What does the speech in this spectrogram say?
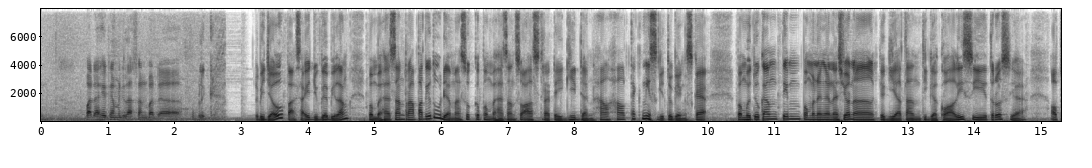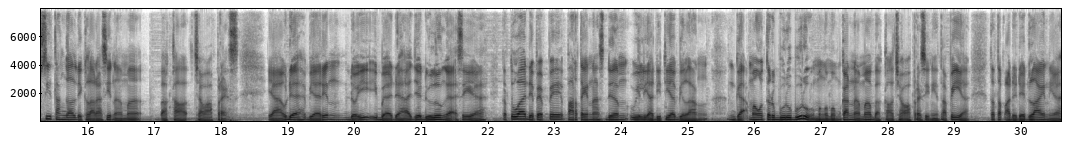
pada akhirnya menjelaskan pada publik. Lebih jauh, Pak Said juga bilang pembahasan rapat itu udah masuk ke pembahasan soal strategi dan hal-hal teknis gitu, gengs. Kayak pembentukan tim pemenangan nasional, kegiatan tiga koalisi, terus ya opsi tanggal deklarasi nama bakal cawapres. Ya udah biarin doi ibadah aja dulu nggak sih ya. Ketua DPP Partai Nasdem Willy Aditya bilang nggak mau terburu-buru mengumumkan nama bakal cawapres ini. Tapi ya tetap ada deadline ya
